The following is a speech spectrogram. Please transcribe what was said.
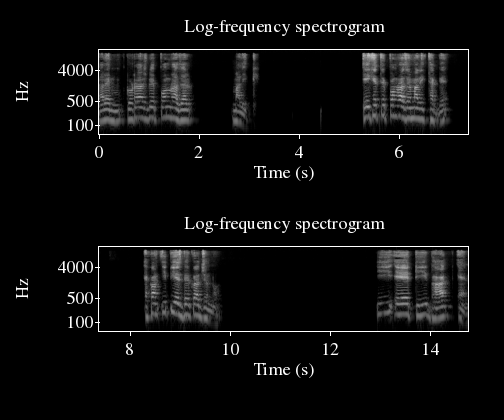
তাহলে টোটাল আসবে পনেরো হাজার মালিক। এই ক্ষেত্রে পনেরো হাজার মালিক থাকবে এখন ইপিএস বের করার জন্য। ইএটি ভাগ এন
